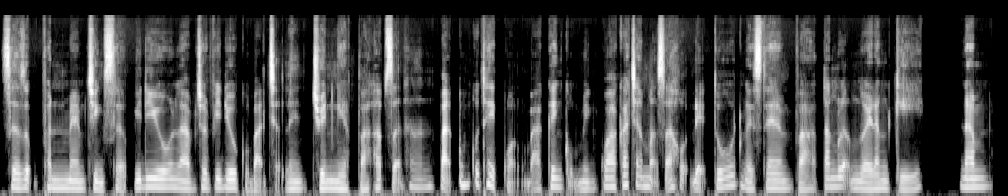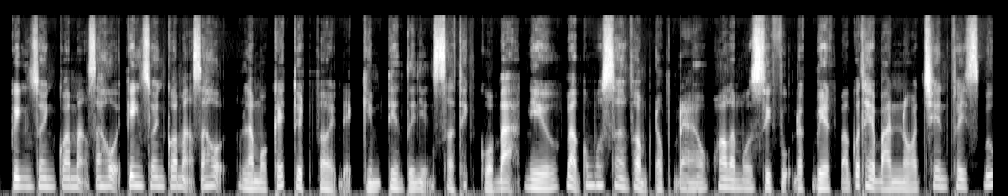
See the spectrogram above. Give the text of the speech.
sử dụng phần mềm chỉnh sửa video làm cho video của bạn trở nên chuyên nghiệp và hấp dẫn hơn. Bạn cũng có thể quảng bá kênh của mình qua các trang mạng xã hội để thu hút người xem và tăng lượng người đăng ký. 5. Kinh doanh qua mạng xã hội. Kinh doanh qua mạng xã hội là một cách tuyệt vời để kiếm tiền từ những sở thích của bạn. Nếu bạn có một sản phẩm độc đáo hoặc là một dịch vụ đặc biệt, bạn có thể bán nó trên Facebook,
